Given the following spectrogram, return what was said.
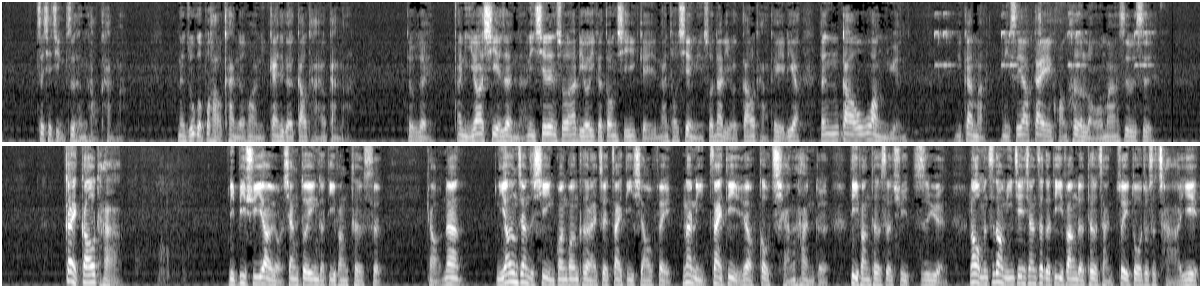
这些景致很好看吗？那如果不好看的话，你盖这个高塔要干嘛？对不对？那你又要卸任了，你卸任说要留一个东西给南投县民，说那里有个高塔可以亮登高望远，你干嘛？你是要盖黄鹤楼吗？是不是？盖高塔，你必须要有相对应的地方特色。好，那你要用这样子吸引观光客来这在地消费，那你在地也要有够强悍的地方特色去支援。那我们知道民间乡这个地方的特产最多就是茶叶，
